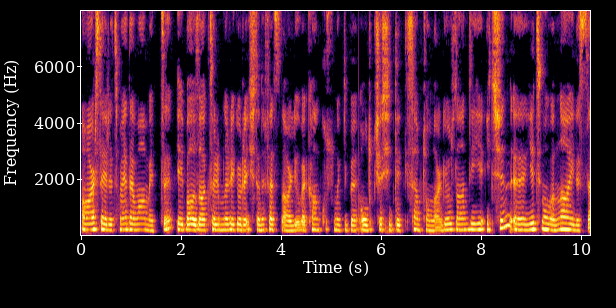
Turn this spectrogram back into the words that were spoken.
ağır seyretmeye devam etti. E, bazı aktarımlara göre işte nefes darlığı ve kan kusma gibi oldukça şiddetli semptomlar gözlendiği için e, Yetimova'nın ailesi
